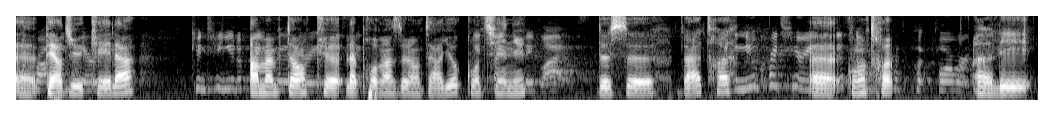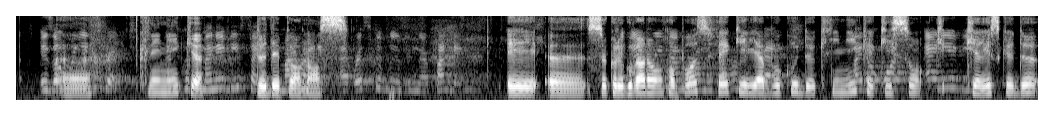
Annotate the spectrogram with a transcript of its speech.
euh, perdu Kayla en même temps que la province de l'Ontario continue de se battre euh, contre euh, les euh, cliniques de dépendance. Et ce que le gouvernement propose fait qu'il y a beaucoup de cliniques qui, sont, qui, risquent de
